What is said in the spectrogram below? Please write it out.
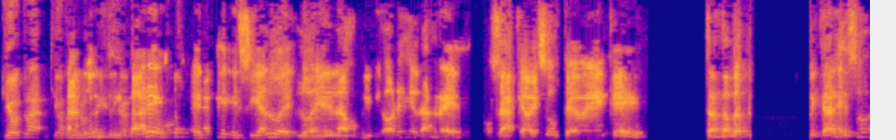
¿Qué otra, qué otra explicar esto era que decía lo de, lo de las opiniones en las redes. O sea, que a veces usted ve que, tratando de explicar eso,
